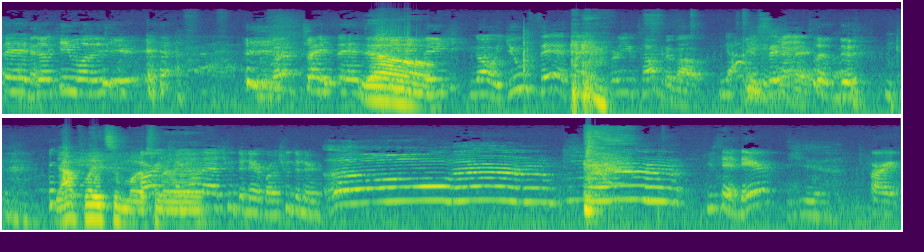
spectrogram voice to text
said, Chuck, he wanted to hear. What? Trey said, Yo. Chuck, he didn't think. No, you said that. What are you talking about? Y'all You niggas said mad. that. Let's do it. Y'all play too All much, right, Trey, your man. last truth or dare, bro. Truth or dare. Oh, man. You said dare? Yeah. All right,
